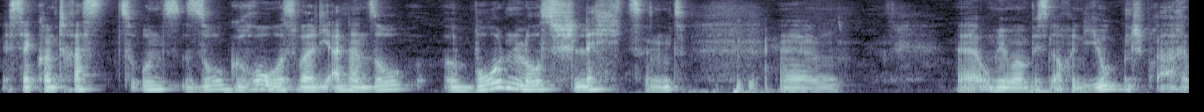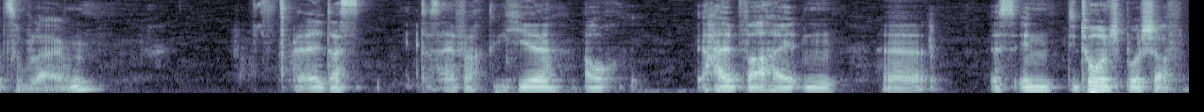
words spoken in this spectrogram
ist der Kontrast zu uns so groß, weil die anderen so bodenlos schlecht sind. ähm, äh, um hier mal ein bisschen auch in Jugendsprache zu bleiben. Äh, dass, dass einfach hier auch Halbwahrheiten äh, es in die Tonspur schaffen.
